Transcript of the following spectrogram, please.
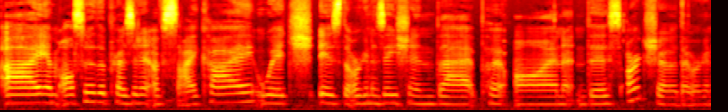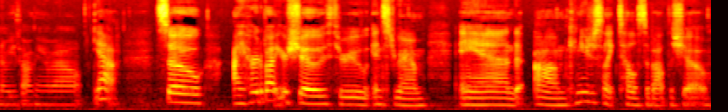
I am also the president of Psi Chi, which is the organization that put on this art show that we're going to be talking about. Yeah. So I heard about your show through Instagram, and um, can you just like tell us about the show?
